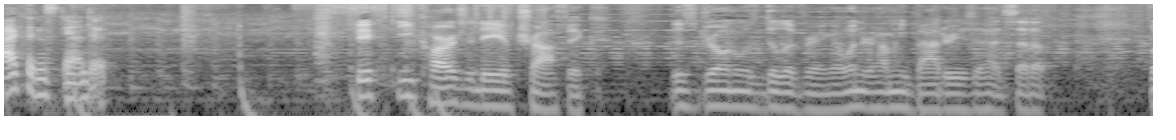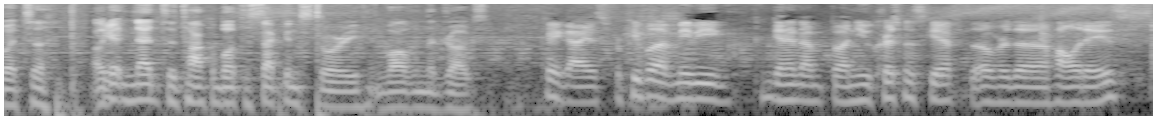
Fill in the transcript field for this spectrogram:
I couldn't stand it. 50 cars a day of traffic this drone was delivering. I wonder how many batteries it had set up. But uh, I'll get Ned to talk about the second story involving the drugs. Okay, guys, for people that maybe getting up a new Christmas gift over the holidays,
